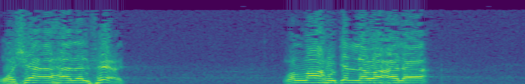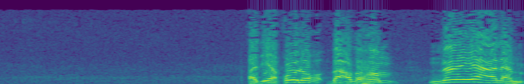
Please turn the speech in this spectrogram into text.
وشاء هذا الفعل. والله جل وعلا قد يقول بعضهم ما يعلم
